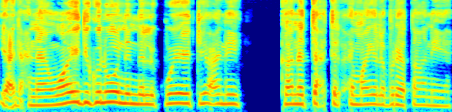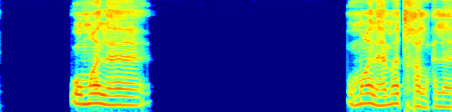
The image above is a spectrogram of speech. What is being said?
يعني إحنا وايد يقولون إن الكويت يعني كانت تحت الحماية البريطانية وما لها وما لها مدخل على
